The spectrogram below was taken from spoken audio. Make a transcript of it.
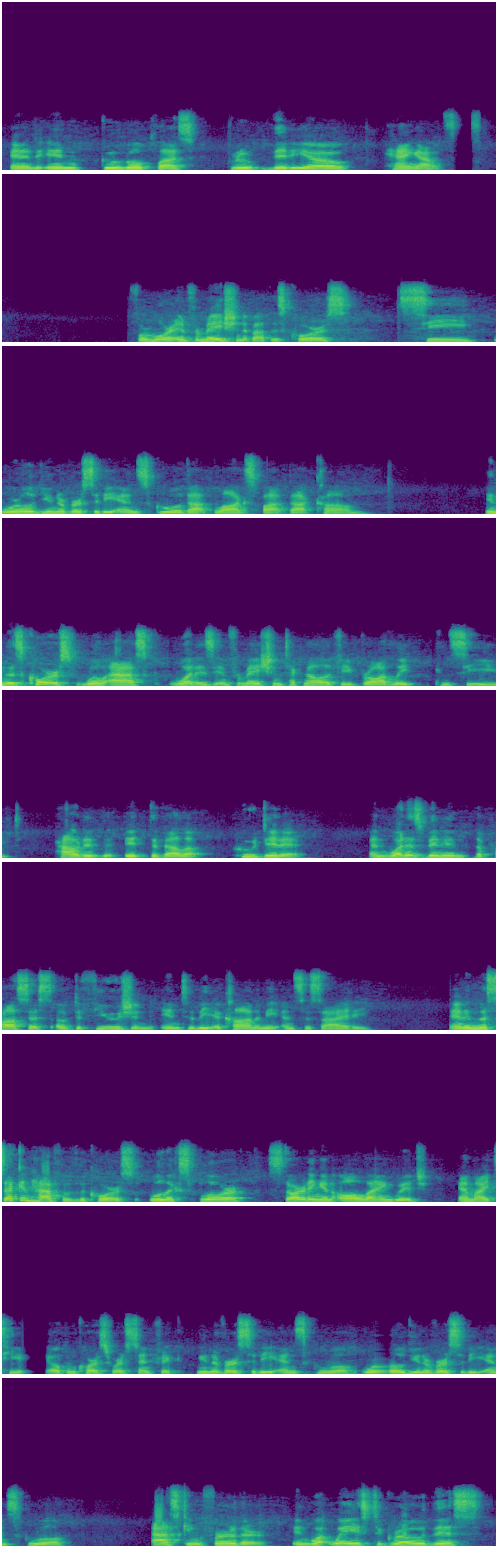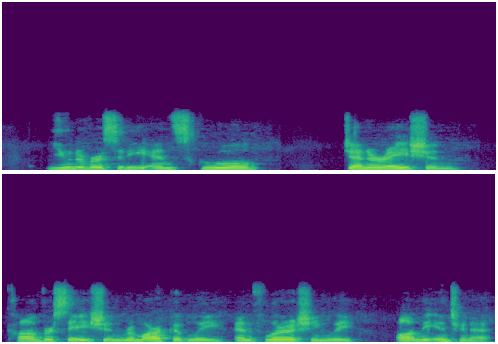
and in Google Plus group video Hangouts. For more information about this course, see worlduniversityandschool.blogspot.com. In this course, we'll ask, what is information technology broadly conceived? How did it develop? Who did it? And what has been in the process of diffusion into the economy and society? And in the second half of the course, we'll explore, starting in all language, MIT OpenCourseWare centric university and school, World University and School, asking further, in what ways to grow this university and school generation conversation remarkably and flourishingly on the internet.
